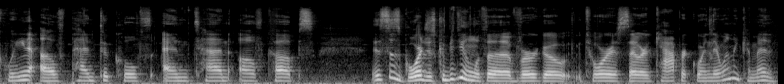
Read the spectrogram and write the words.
Queen of Pentacles and Ten of Cups. This is gorgeous. Could be dealing with a Virgo, Taurus, or Capricorn. They want to come in.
